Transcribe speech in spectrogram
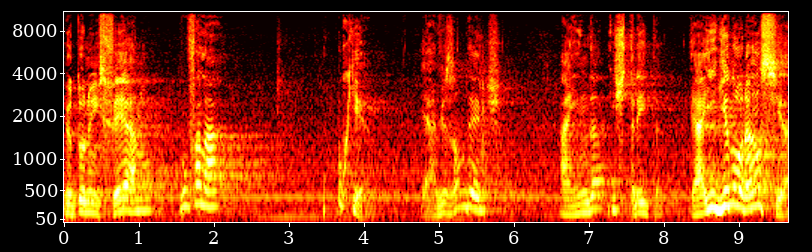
eu estou no inferno. Vão falar. Por quê? É a visão deles ainda estreita. É a ignorância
